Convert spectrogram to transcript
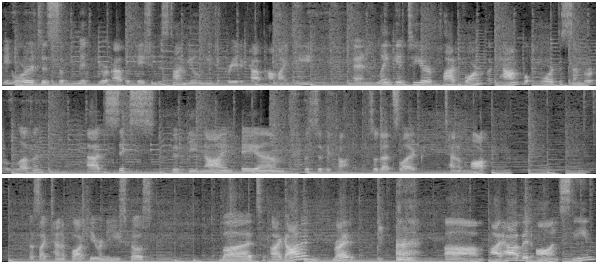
In order to submit your application this time, you'll need to create a Capcom ID and link it to your platform account before December 11th at 6.59 a.m. Pacific time. So that's like 10 o'clock. That's like 10 o'clock here in the East Coast. But I got it, right? um, I have it on Steam,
